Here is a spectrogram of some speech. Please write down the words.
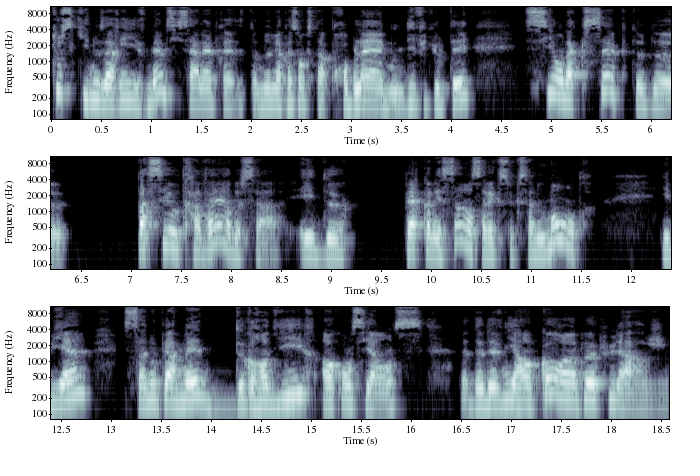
tout ce qui nous arrive, même si ça donne l'impression que c'est un problème ou une difficulté, si on accepte de passer au travers de ça et de faire connaissance avec ce que ça nous montre, eh bien, ça nous permet de grandir en conscience, de devenir encore un peu plus large.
